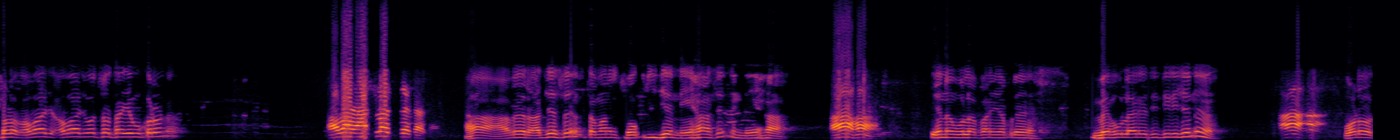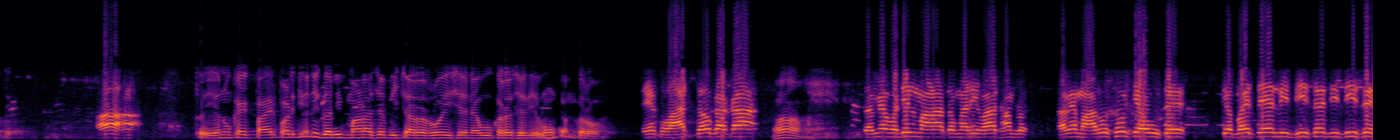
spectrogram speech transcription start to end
થોડોક અવાજ અવાજ ઓછો થાય એવું કરો ને. અવાજ આટલો જ છે કાકા. હા હવે રાજેશભાઈ તમારી છોકરી જે નેહા છે ને નેહા. હા હા. એને ઓલા ભાઈ આપણે મેહુલારે દીધી છે ને? હા હા. વડોદ હા હા. તો એનું કંઈક પાર પાડી દો ને ગરીબ માણસ છે બિચારા રોય છે ને એવું કરે છે એવું હું કેમ કરો? એક વાત કહો કાકા તમે વડીલ માણસ તમારી વાત સાંભળો. હવે મારું શું કેવું છે કે ભાઈ તે લીધી છે દીધી છે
